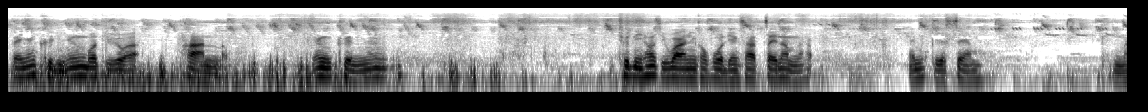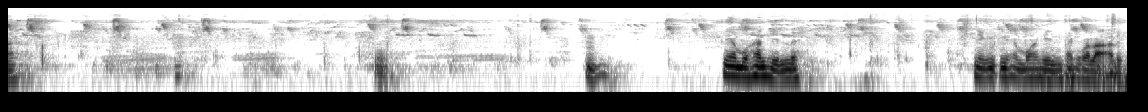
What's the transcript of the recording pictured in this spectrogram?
แต่ยังขึ้นยังบ่ถือว่าผ่านหรอกยังขึ้นยังชุดนี้เขาสิวานข้าวโพดเลี้ยงสัตว์ใส่น้ำนะครับให้มันเกิดแซมขึ้นมาเนี่ยโมท่านเห็นเลยยังเนี่ยโมเห็นแพงกวาลาเลย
